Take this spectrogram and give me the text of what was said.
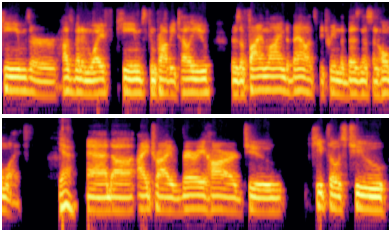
teams or husband and wife teams can probably tell you there's a fine line to balance between the business and home life. Yeah. And uh, I try very hard to keep those two.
